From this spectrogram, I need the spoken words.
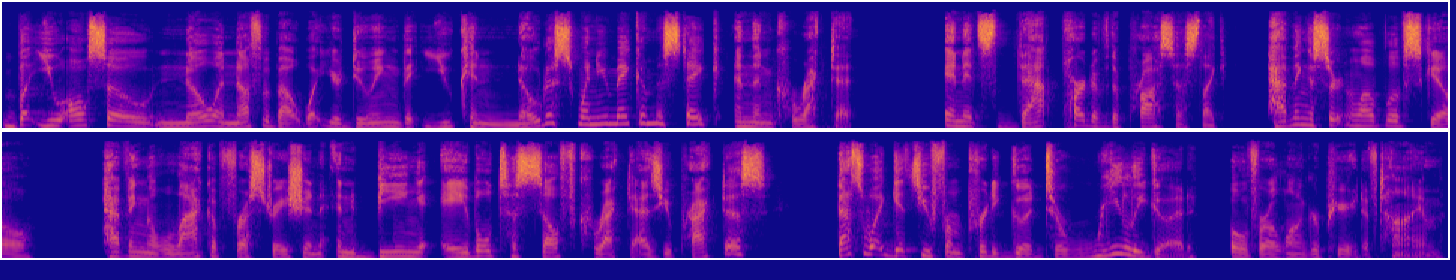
but you also know enough about what you're doing that you can notice when you make a mistake and then correct it. And it's that part of the process, like having a certain level of skill, having the lack of frustration, and being able to self correct as you practice. That's what gets you from pretty good to really good over a longer period of time.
